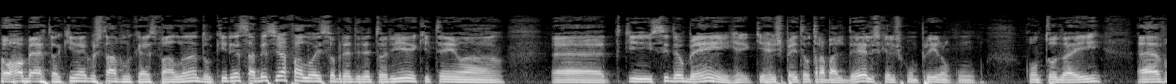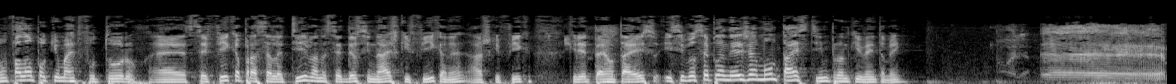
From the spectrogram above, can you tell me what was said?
Ô Roberto, aqui é Gustavo Luquez falando, queria saber se já falou aí sobre a diretoria, que tem uma, é, que se deu bem, que, respeita o trabalho deles, que eles cumpriram com, com tudo aí. É, vamos falar um pouquinho mais do futuro. É, você fica para a seletiva, né? Você deu sinais que fica, né? Acho que fica. Queria te perguntar isso. E se você planeja montar esse time para ano que vem também? É,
